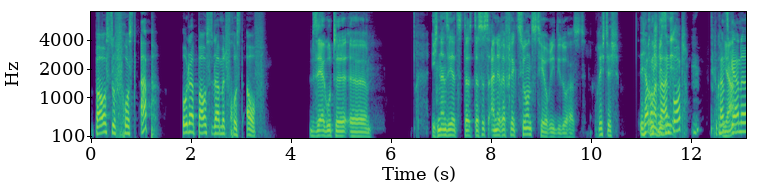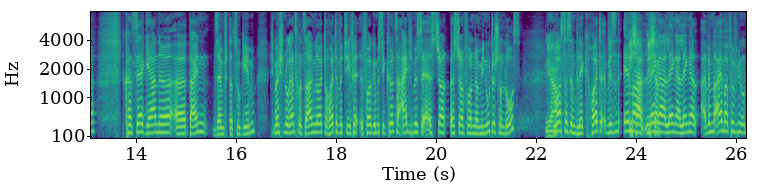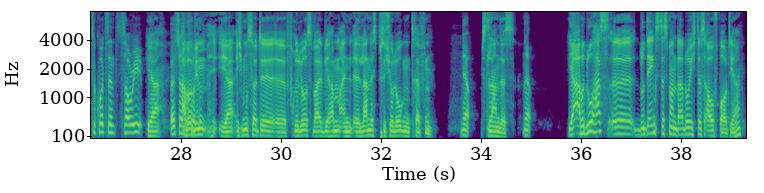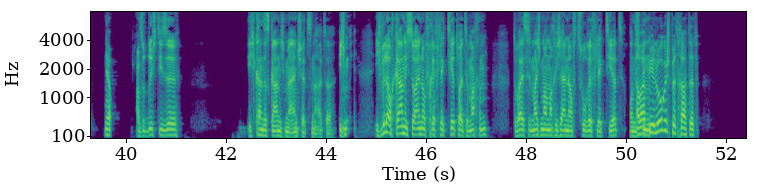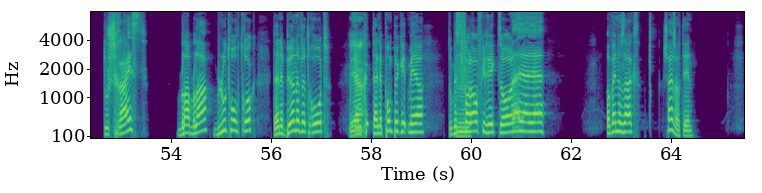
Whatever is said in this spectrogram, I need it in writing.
baust du Frust ab oder baust du damit Frust auf? sehr gute, äh, ich nenne sie jetzt, das, das ist eine Reflexionstheorie, die du hast. Richtig. Ich habe auch mal, schon eine Antwort. Du kannst Ja? gerne, du kannst sehr gerne äh, deinen Senf dazugeben. Ich möchte nur ganz kurz sagen, Leute, heute wird die Folge ein bisschen kürzer. Eigentlich müsste Özcan, Özcan vor einer Minute schon los. Ja. Du hast das im Blick. Heute, wir sind immer hab- länger, hab- länger, länger. Wenn wir einmal fünf Minuten zu kurz sind, sorry. ja. Aber wir, ja, ich muss heute äh, früh los, weil wir haben ein äh, Landespsychologentreffen Ja. des Landes. Ja. Ja, aber du hast, äh, du denkst, dass man dadurch das aufbaut, ja? Ja. Also durch diese, ich kann das gar nicht mehr einschätzen, Alter. Ich, ich will auch gar nicht so einen auf reflektiert heute machen. Du weißt, manchmal mache ich einen auf zu reflektiert und Aber biologisch betrachtet, du schreist, bla bla, Bluthochdruck, deine Birne wird rot, ja, dein, deine Pumpe geht mehr, du bist Mhm. voll aufgeregt, so. lalalala. Und wenn du sagst, scheiß auf den.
